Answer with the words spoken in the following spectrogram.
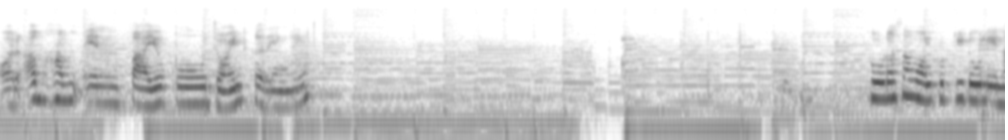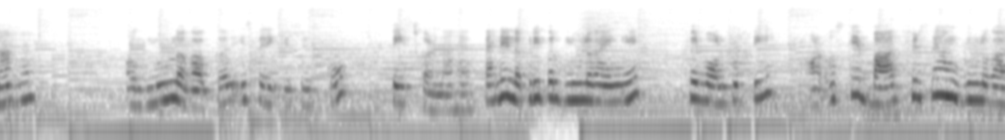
और अब हम इन पायों को जॉइंट करेंगे। थोड़ा सा वॉल पुट्टी डो लेना है और ग्लू लगाकर इस तरीके से इसको पेस्ट करना है। पहले लकड़ी पर ग्लू लगाएँगे, फिर वॉल पुट्टी और उसके बाद फिर से हम ग्लू लगा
